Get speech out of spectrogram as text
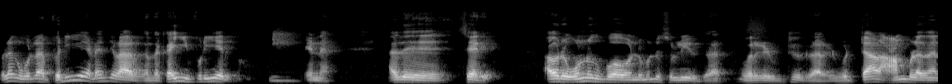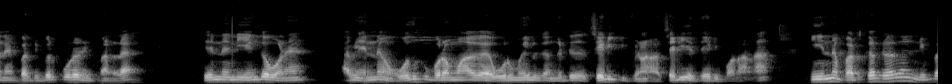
விலங்கு போட்டால் பெரிய இடைஞ்சலாக இருக்கும். அந்த கை இப்படியே இருக்கும். என்ன? அது சரி. அவர் ஒன்றுக்கு போக வேண்டும் என்று சொல்லியிருக்கிறார். இவர்கள் விட்டிருக்கிறார்கள். விட்டால் ஆம்பளை தானே. பத்து பேர் கூட நிற்பான்ல. என்ன நீ எங்கே போன? அவன் என்ன ஒதுக்குப்புறமாக ஒரு மைலுக்கு அங்கிட்டு செடிக்கு போனான் செடியை தேடி போனானா? நீ என்ன பக்கத்தில் தான் நிற்ப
